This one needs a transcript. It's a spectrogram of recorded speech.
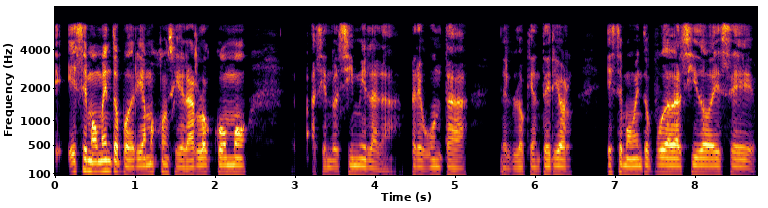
e-, ese momento podríamos considerarlo como, haciendo el símil a la pregunta del bloque anterior, este momento pudo haber sido ese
